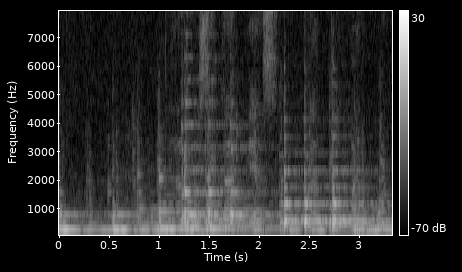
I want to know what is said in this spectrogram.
La música es un canto se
